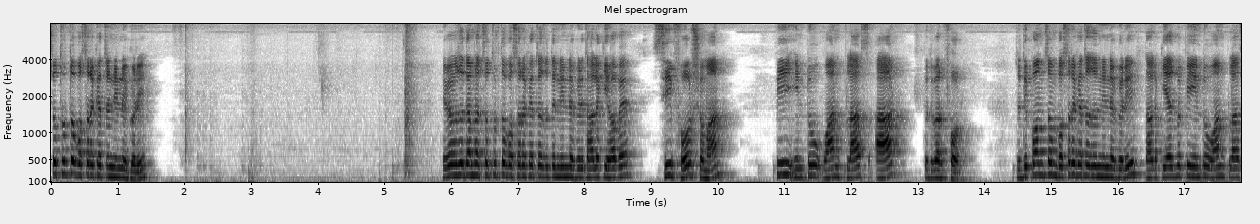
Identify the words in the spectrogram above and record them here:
চতুর্থ বছরের ক্ষেত্রে নির্ণয় করি এভাবে যদি আমরা চতুর্থ বছরের ক্ষেত্রে যদি নির্ণয় করি, তাহলে কি হবে? সি ফোর সমান P into one plus R to the four যদি পঞ্চম বছরের ক্ষেত্রে যদি নির্ণয় করি, তাহলে কি আসবে? P into one plus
